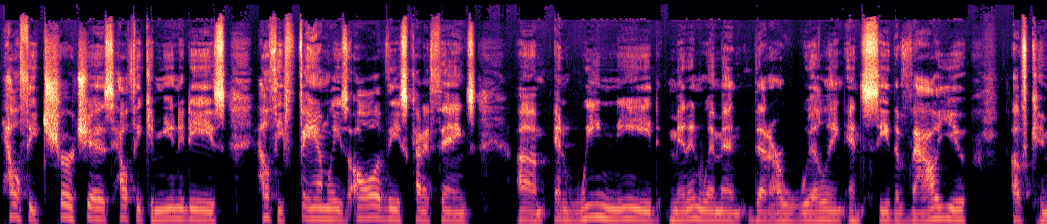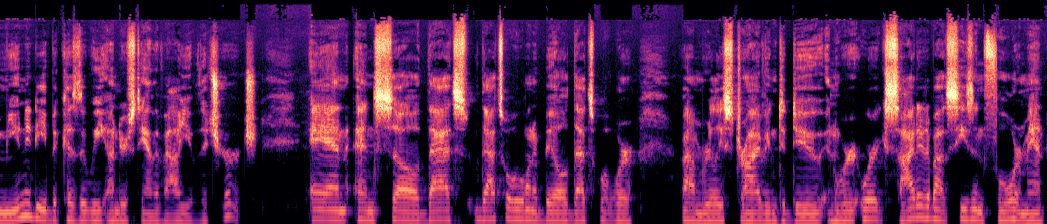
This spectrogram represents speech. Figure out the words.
healthy churches, healthy communities, healthy families, all of these kind of things. Um, and we need men and women that are willing and see the value of community because we understand the value of the church. And and so that's that's what we want to build. That's what we're um, really striving to do. And we're we're excited about season four, man.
